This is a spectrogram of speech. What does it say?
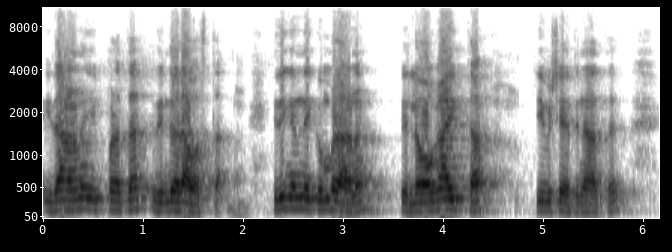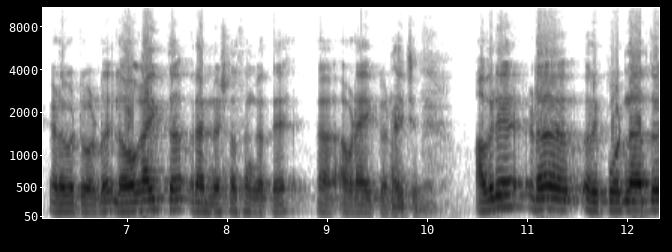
ഇതാണ് ഇപ്പോഴത്തെ ഇതിന്റെ ഒരു അവസ്ഥ. ഇതിങ്ങനെ നിൽക്കുമ്പോഴാണ് ലോകായുക്ത ഈ വിഷയത്തിനകത്ത് ഇടപെട്ടുകൊണ്ട് ലോകായുക്ത ഒരു അന്വേഷണ സംഘത്തെ അവിടെ അയക്കുകയാണ് അവരുടെ റിപ്പോർട്ടിനകത്ത്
